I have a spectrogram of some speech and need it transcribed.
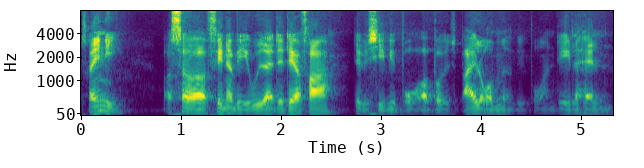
træne i. Og så finder vi ud af det derfra. Det vil sige, at vi bruger både spejlrummet, og vi bruger en del af hallen.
